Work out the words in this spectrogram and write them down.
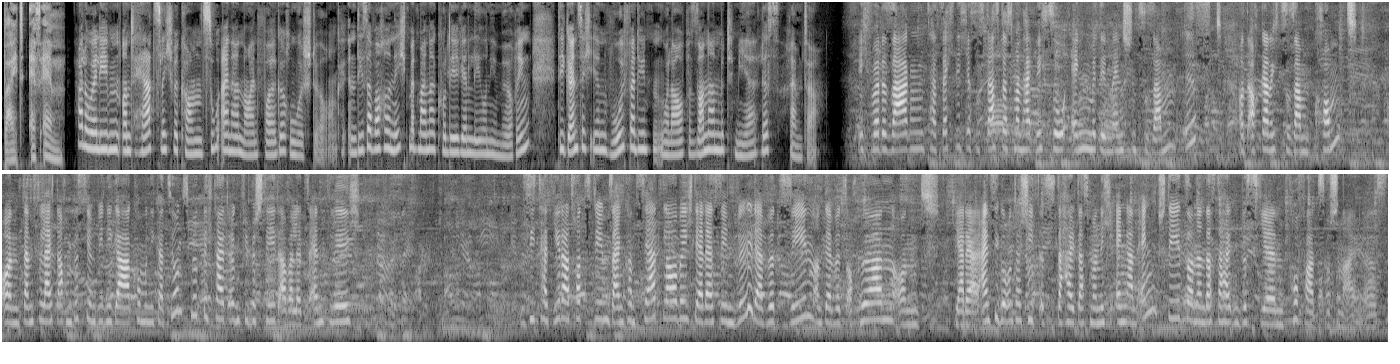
Byte FM. Hallo ihr Lieben und herzlich willkommen zu einer neuen Folge Ruhestörung. In dieser Woche nicht mit meiner Kollegin Leonie Möhring, die gönnt sich ihren wohlverdienten Urlaub, sondern mit mir, Liz Remter. Ich würde sagen, tatsächlich ist es das, dass man halt nicht so eng mit den Menschen zusammen ist und auch gar nicht zusammenkommt und dann vielleicht auch ein bisschen weniger Kommunikationsmöglichkeit irgendwie besteht, aber letztendlich sieht halt jeder trotzdem sein Konzert, glaube ich. Der, der es sehen will, der wird es sehen und der wird es auch hören. Und ja, der einzige Unterschied ist da halt, dass man nicht eng an eng steht, sondern dass da halt ein bisschen Puffer zwischen einem ist.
